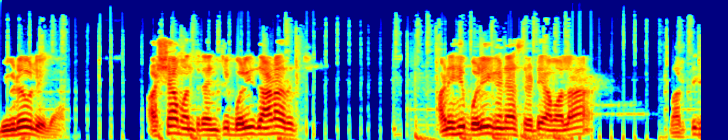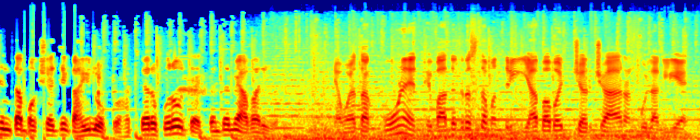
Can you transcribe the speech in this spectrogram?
बिघडवलेलं आहे. अशा मंत्र्यांची बळी जाणारच. आणि हे बळी घेण्यासाठी आम्हाला भारतीय जनता पक्षाचे काही लोक हत्यारं पुरवत आहेत त्यांचा मी आभारी आहे. त्यामुळे आता कोण आहेत हे वादग्रस्त मंत्री? याबाबत चर्चा रंगू लागली आहे.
